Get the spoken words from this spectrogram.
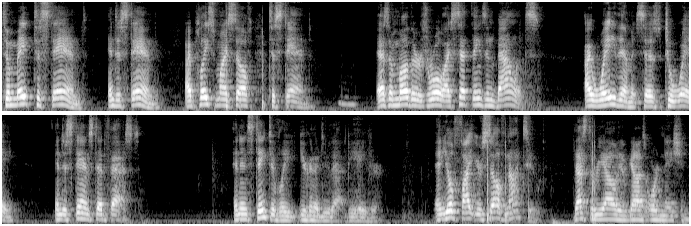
to make, to stand, and to stand. I place myself to stand. Mm. As a mother's role, I set things in balance. I weigh them, it says, to weigh and to stand steadfast. And instinctively, you're going to do that behavior. And you'll fight yourself not to. That's the reality of God's ordination.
